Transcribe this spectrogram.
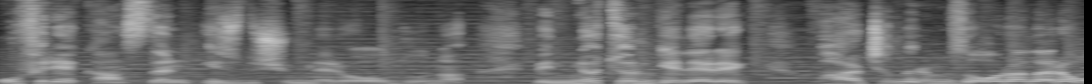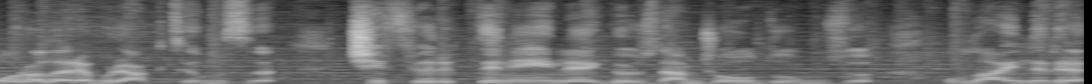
o frekansların iz düşümleri olduğunu ve nötr gelerek parçalarımızı oralara oralara bıraktığımızı, çift yarık deneyiyle gözlemci olduğumuzu, olayları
